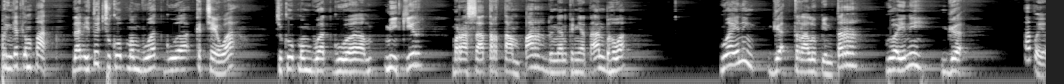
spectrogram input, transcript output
peringkat keempat. Dan itu cukup membuat gua kecewa cukup membuat gua mikir merasa tertampar dengan kenyataan bahwa gua ini gak terlalu pinter gua ini gak apa ya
